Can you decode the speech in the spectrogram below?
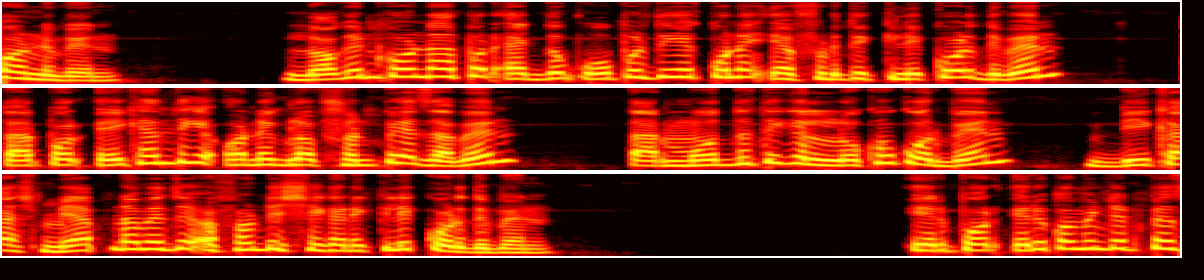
করে নেবেন। লগ ইন করে নেওয়ার পর একদম ওপর দিকে কোনো অ্যাপটিতে ক্লিক করে দেবেন। তারপর এখান থেকে অনেকগুলো অপশন পেয়ে যাবেন। তার মধ্যে থেকে লক্ষ্য করবেন, বিকাশ ম্যাপ নামে যে অপশনটি সেখানে ক্লিক করে দেবেন। এরপর এরকম ইন্টারপেজ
